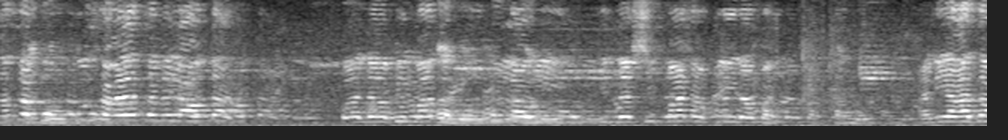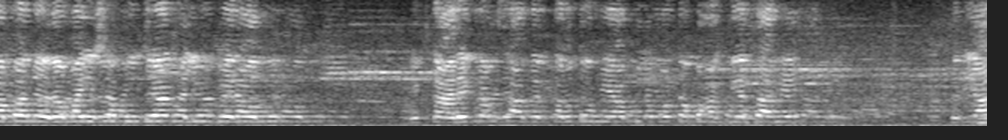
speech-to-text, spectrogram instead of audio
तसा कुंकू सगळ्या सगळे लावतात. पण भीमाचं कुंकू लावली ती नशीबवान आपली रमाई. आणि आज आपण रमाईच्या पुतळ्याखाली उभे राहून एक कार्यक्रम सादर करतो. हे आपलं मोठं भाग्यच आहे. तर या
